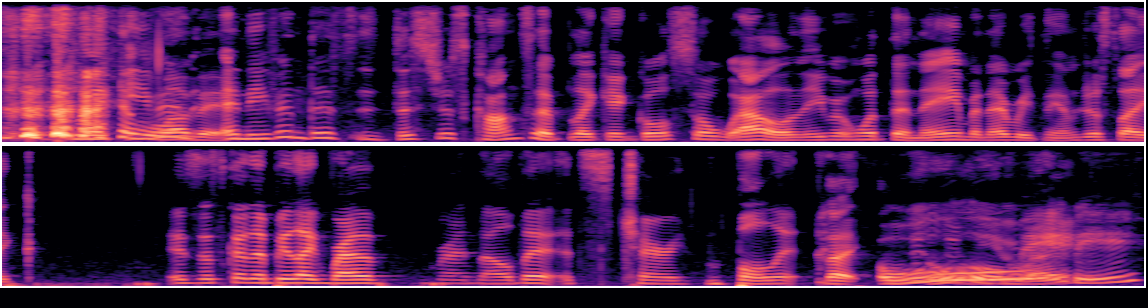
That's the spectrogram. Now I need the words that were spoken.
Like I even, love it. and even this this just concept like it goes so well and even with the name and everything I'm just like Is this gonna be like red red velvet? It's cherry bullet. like Ooh, oh maybe.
